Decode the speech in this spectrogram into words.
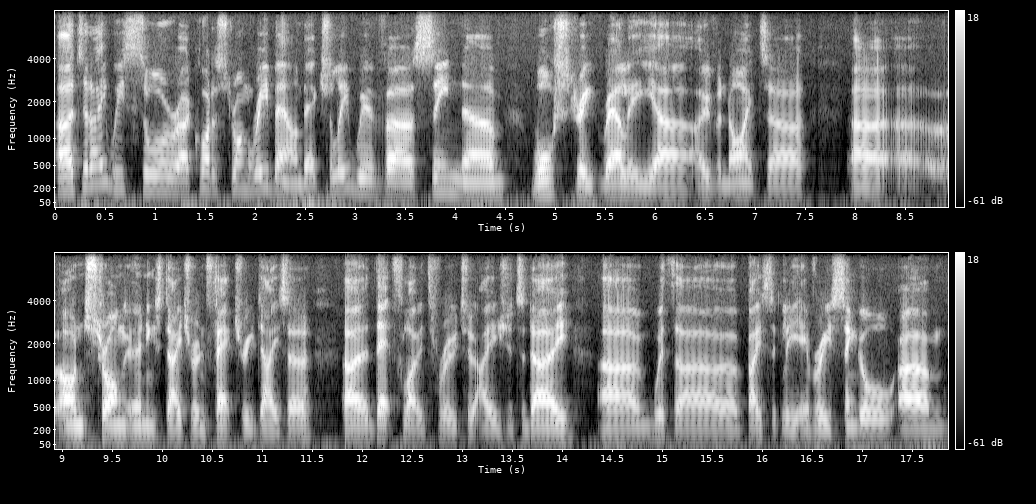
Uh, today we saw uh, quite a strong rebound, actually. We've uh, seen um, Wall Street rally uh, overnight uh, uh, on strong earnings data and factory data. that flowed through to Asia today um, with basically every single um,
